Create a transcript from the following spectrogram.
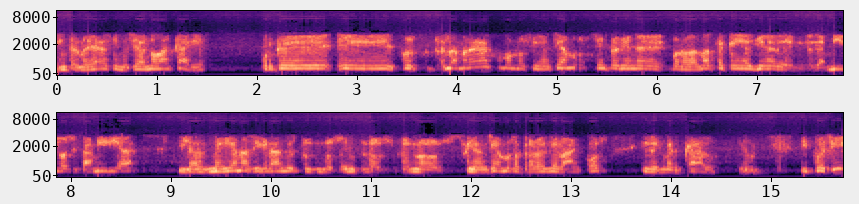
intermediarias financieras no bancarias, porque eh, pues la manera como nos financiamos siempre viene, bueno, las más pequeñas viene de, amigos y familia, y las medianas y grandes pues nos, financiamos a través de bancos y del mercado. Y pues sí,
